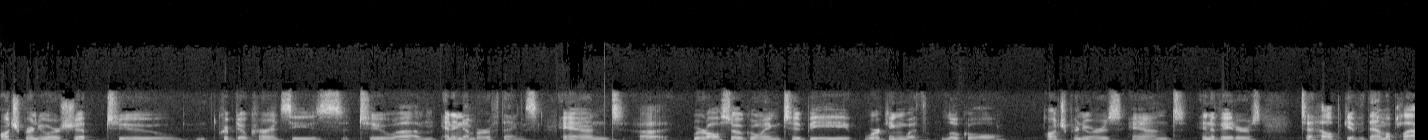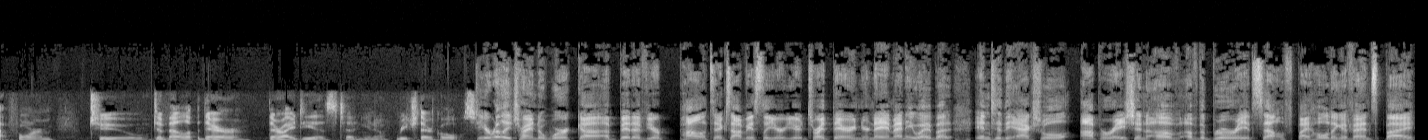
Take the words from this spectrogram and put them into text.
entrepreneurship to cryptocurrencies to um, any number of things. And uh, we're also going to be working with local entrepreneurs and innovators to help give them a platform to develop their their ideas to you know reach their goals. So you're really trying to work uh, a bit of your politics. Obviously, you're, you're, it's right there in your name anyway, but into the actual operation of of the brewery itself by holding events. By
